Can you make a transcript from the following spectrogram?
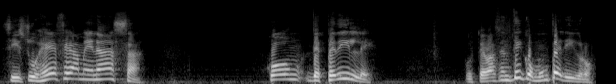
si su jefe amenaza con despedirle, usted va a sentir como un peligro.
